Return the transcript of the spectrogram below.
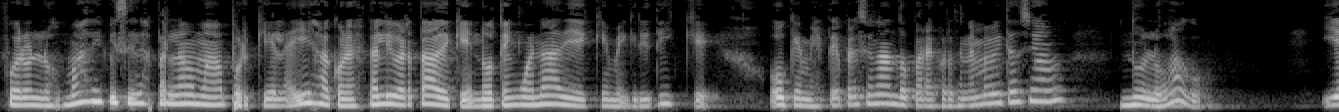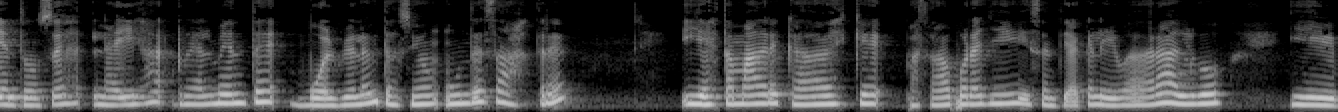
fueron los más difíciles para la mamá porque la hija con esta libertad de que no tengo a nadie que me critique o que me esté presionando para que ordene mi habitación, no lo hago. Y entonces la hija realmente volvió a la habitación un desastre y esta madre cada vez que pasaba por allí sentía que le iba a dar algo y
